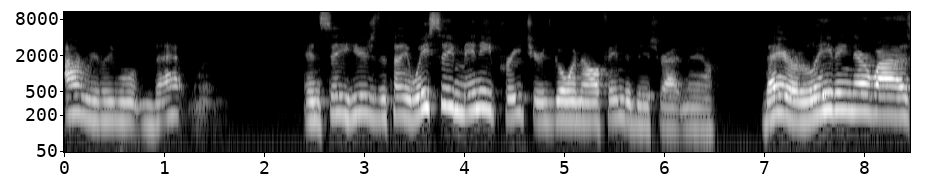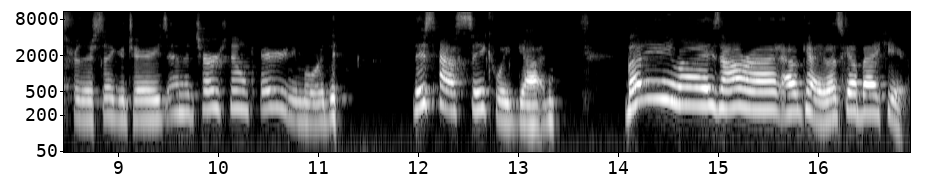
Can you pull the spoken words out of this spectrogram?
I really want that one. And see, here's the thing. We see many preachers going off into this right now. They are leaving their wives for their secretaries and the church don't care anymore. This is how sick we've gotten. But anyways, alright, okay, let's go back here.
